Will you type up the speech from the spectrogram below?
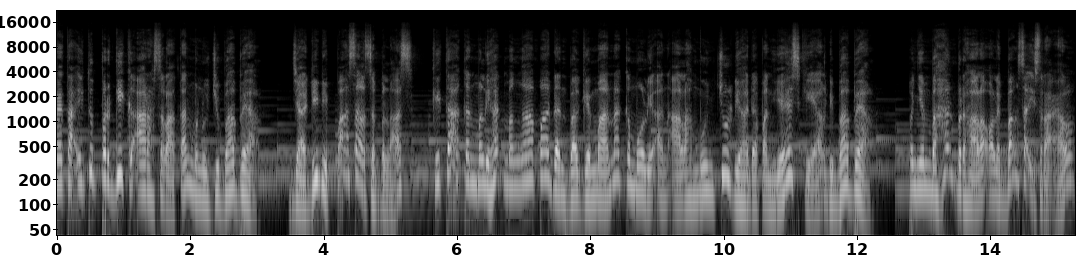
Kereta itu pergi ke arah selatan menuju Babel. Jadi di pasal 11, kita akan melihat mengapa dan bagaimana kemuliaan Allah muncul di hadapan Yeskiel di Babel penyembahan berhala oleh bangsa Israel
